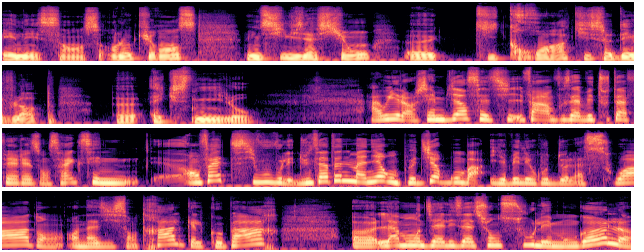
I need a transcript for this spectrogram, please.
et naissance. En l'occurrence, une civilisation euh, qui croît, qui se développe euh, ex nihilo. Ah oui, alors j'aime bien cette. Enfin, vous avez tout à fait raison. C'est vrai que c'est une. En fait, si vous voulez, d'une certaine manière, on peut dire bon bah, il y avait les routes de la soie en Asie centrale quelque part. Euh, la mondialisation sous les Mongols,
